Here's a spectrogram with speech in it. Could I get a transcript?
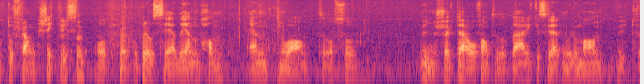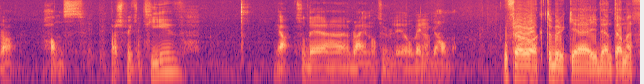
Otto Frank-skikkelsen og, og prøve å se det gjennom han enn noe annet. Og så undersøkte jeg og fant ut at det er ikke skrevet noen roman ut fra hans perspektiv. Ja, så det blei naturlig å velge han, da. Hvorfor har du valgt å bruke ideen til NF?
